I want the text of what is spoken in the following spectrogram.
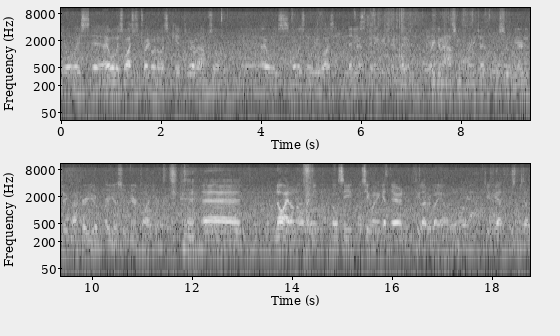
he always uh, I always watched Detroit when I was a kid growing up. So. Uh, I always, always knew who he was and that he's been a really good player. Are you going to ask him for any type of a souvenir to take back, or are you are you a souvenir collector? uh, no, I don't know. I mean, we'll see. We'll see when we get there and feel everybody out. See if we ask for some stuff.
